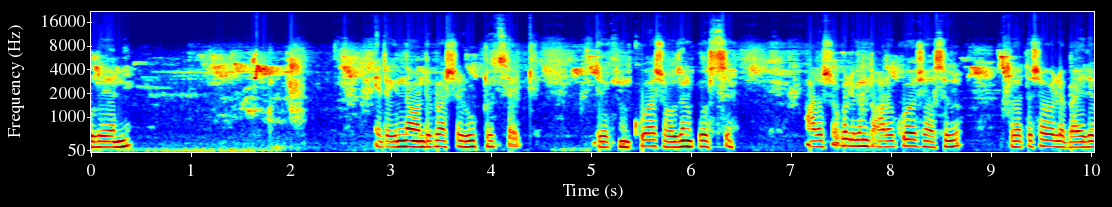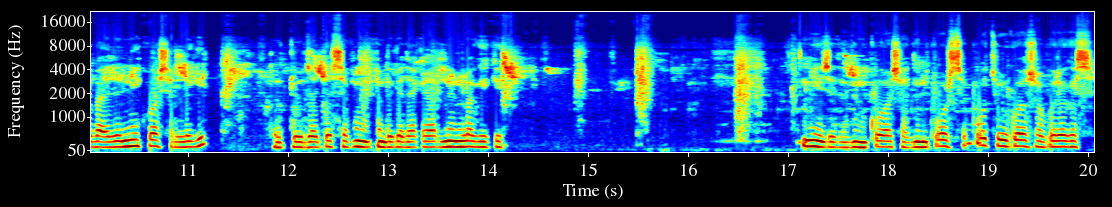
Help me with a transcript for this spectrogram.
ঘুরে আনি। এটা কিন্তু আমাদের পাশের রুটের সাইড দেখুন, কুয়াশা ওজন পড়ছে। আরও সকালে কিন্তু আরও কুয়াশা আসলো তো এত সকালে বাইরে বাইরে নিয়ে কুয়াশার লেগে। তো একটু যাইতেছে এখন, আপনাদেরকে দেখা আর লাগে কি। নিয়ে যে দেখেন কুয়াশা দিন পড়ছে, প্রচুর কুয়াশা পড়ে গেছে।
